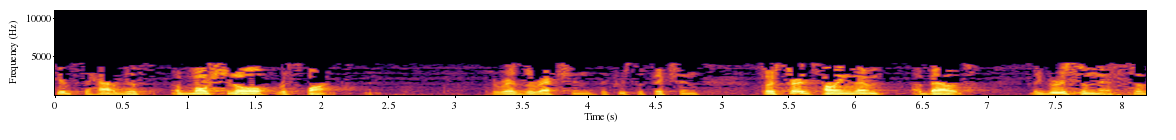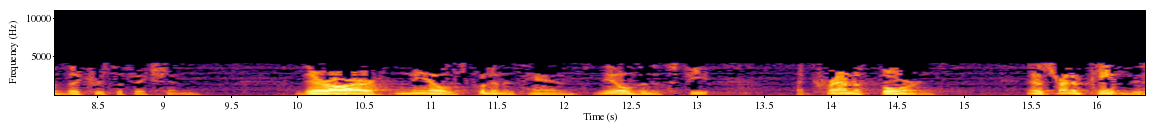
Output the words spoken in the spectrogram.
kids to have this emotional response the resurrection, the crucifixion. So I started telling them about the gruesomeness of the crucifixion. There are nails put in his hands, nails in his feet, a crown of thorns. And I was trying to paint this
